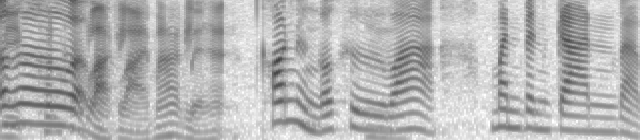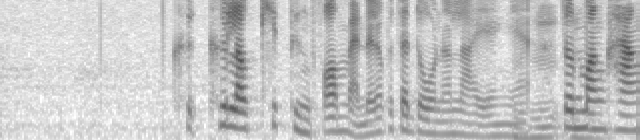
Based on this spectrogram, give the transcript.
เอมีอค่อนข้างหลากหลายมากเลยฮะ ข้อหนึ่งก็คืออมว่ามันเป็นการแบบคือคือเราคิดถึง format แล้วว่าจะโดนอะไรอย่างเงี้ยอือฮึจนบางครั้ง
